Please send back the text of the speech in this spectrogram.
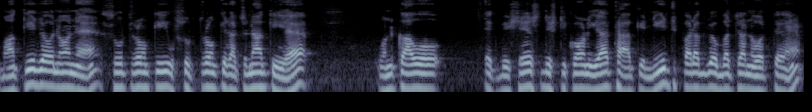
बाकी जो उन्होंने सूत्रों की सूत्रों की रचना की है, उनका वो एक विशेष दृष्टिकोण यह था कि नीति परक जो वचन होते हैं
